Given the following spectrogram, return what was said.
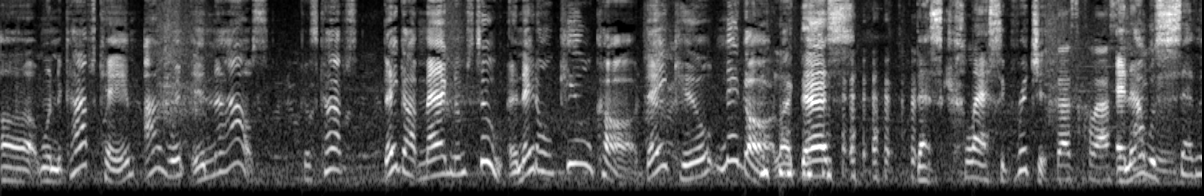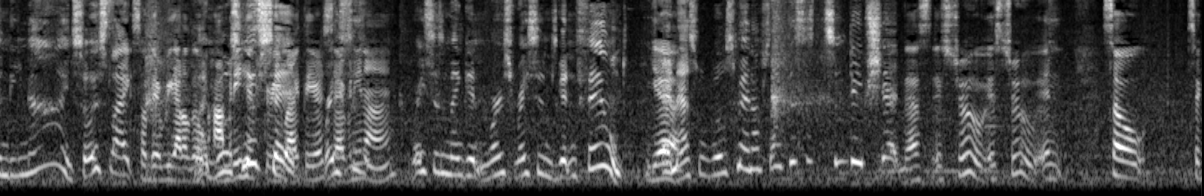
uh, when the cops came, I went in the house. Because cops, they got magnums too. And they don't kill car. They kill nigga. Like, that's that's classic Richard. That's classic. and that was 79. So it's like. So there we got a little like comedy history said, right there. Seventy nine. Racism ain't getting worse. Racism's getting filmed. Yeah. And that's what Will Smith. I'm like, this is some deep shit. That's it's true. It's true. And so to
